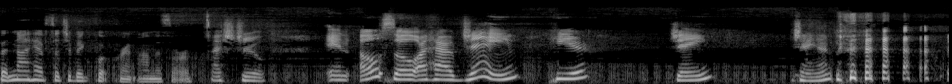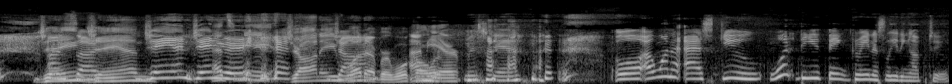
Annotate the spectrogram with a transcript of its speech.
but not have such a big footprint on this earth. That's true. And also, I have Jane here. Jane. Jan. Jane, sorry. Jan, Jan, January. That's me. Johnny, John. whatever. We'll call I'm it. here. Miss Jan. well, I want to ask you, what do you think Green is leading up to?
